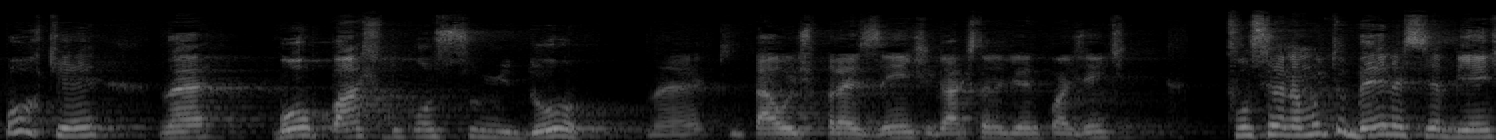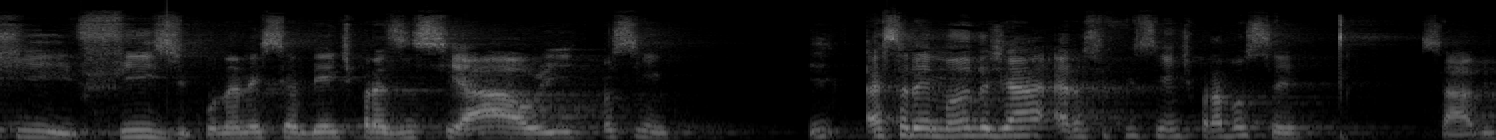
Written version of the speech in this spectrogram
Por quê? Né? Boa parte do consumidor, né, que está hoje presente, gastando dinheiro com a gente, funciona muito bem nesse ambiente físico, né, nesse ambiente presencial e, tipo assim, e essa demanda já era suficiente para você, sabe?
